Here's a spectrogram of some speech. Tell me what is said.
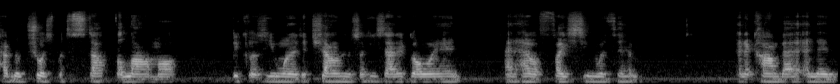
have no choice but to stop the Lama because he wanted to challenge him, so he decided to go in and have a fight scene with him and a combat. And then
